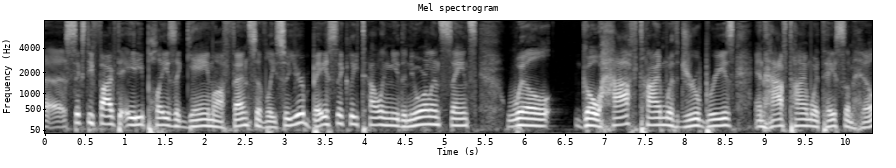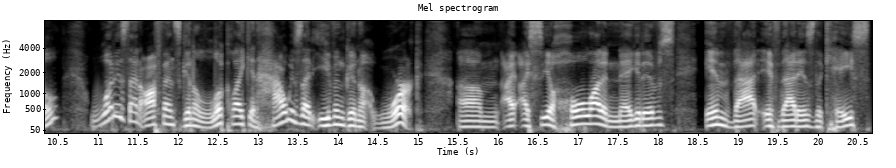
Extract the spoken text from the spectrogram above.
Uh, 65 to 80 plays a game offensively. So you're basically telling me the New Orleans Saints will go halftime with Drew Brees and halftime with Taysom Hill? What is that offense going to look like, and how is that even going to work? Um, I, I see a whole lot of negatives in that if that is the case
